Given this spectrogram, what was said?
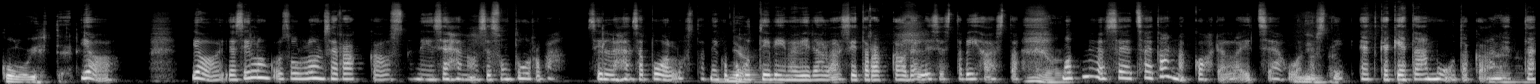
kuuluu yhteen. joo. Joo, ja silloin kun sulla on se rakkaus, niin sehän on se sun turva. Sillähän sä puolustat, niin kuin Joo. puhuttiin viime videolla siitä rakkaudellisesta vihasta. Mutta myös se, että sä et anna kohdella itseä huonosti, Niinpä. etkä ketään muutakaan. Näin on. että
